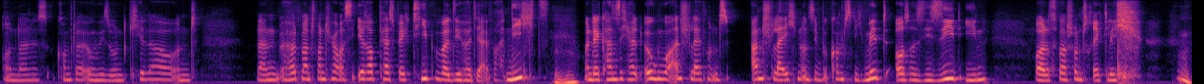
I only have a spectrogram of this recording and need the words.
und dann ist, kommt da irgendwie so ein Killer und dann hört man es manchmal aus ihrer Perspektive, weil sie hört ja einfach nichts. Mhm. Und er kann sich halt irgendwo anschleichen und, anschleichen und sie bekommt es nicht mit, außer sie sieht ihn. Oh, das war schon schrecklich. Hm.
